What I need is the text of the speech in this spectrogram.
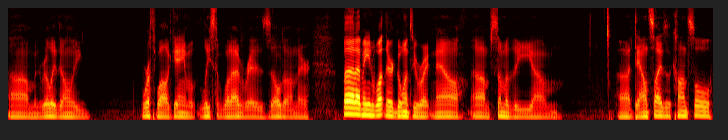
Um, and really the only worthwhile game, at least of what I've read, is Zelda on there. But I mean, what they're going through right now, um, some of the um, uh, downsides of the console,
